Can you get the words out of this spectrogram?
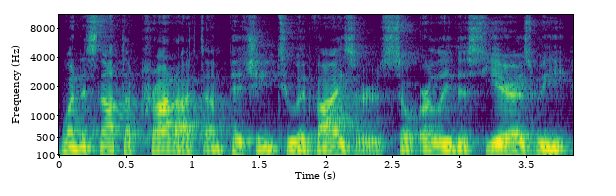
when it's not the product, I'm pitching to advisors. So early this year, as we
